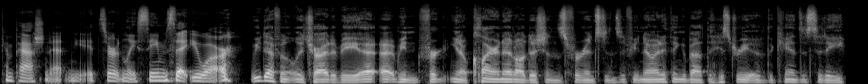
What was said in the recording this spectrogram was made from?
compassionate and it certainly seems that you are. We definitely try to be. I, I mean, for you know, clarinet auditions, for instance, if you know anything about the history of the Kansas City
